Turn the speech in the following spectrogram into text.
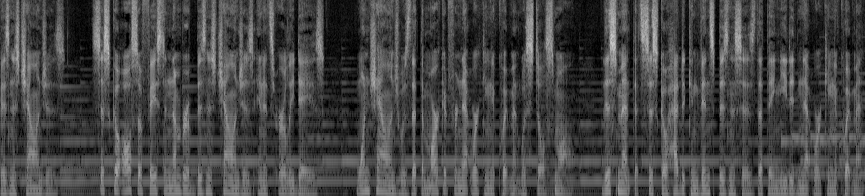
Business challenges Cisco also faced a number of business challenges in its early days. One challenge was that the market for networking equipment was still small. This meant that Cisco had to convince businesses that they needed networking equipment.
